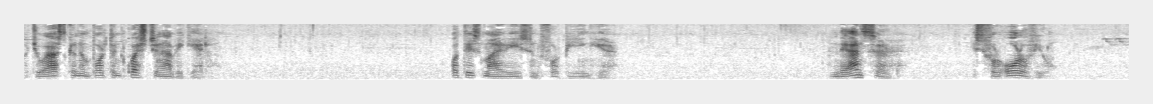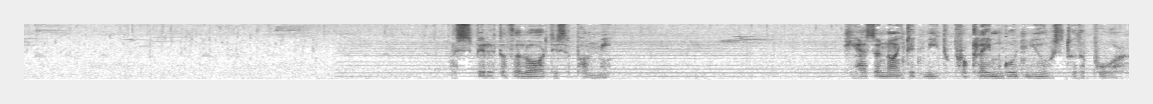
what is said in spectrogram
But you ask an important question, Abigail. What is my reason for being here? And the answer is for all of you. The Spirit of the Lord is upon me. He has anointed me to proclaim good news to the poor.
